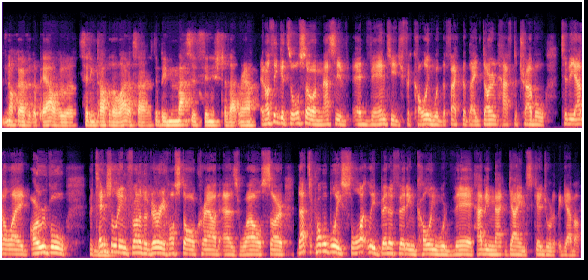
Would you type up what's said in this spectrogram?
knock over the Power, who are sitting top of the ladder. So there'll be massive finish to that round. And I think it's also a massive advantage for Collingwood the fact that they don't have to travel to the Adelaide Oval potentially mm. in front of a very hostile crowd as well. So that's probably slightly benefiting Collingwood there, having that game scheduled at the Gabba. I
